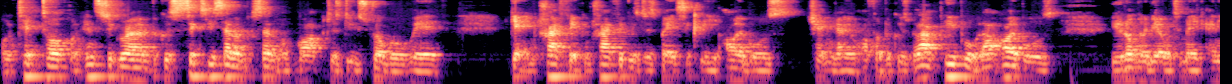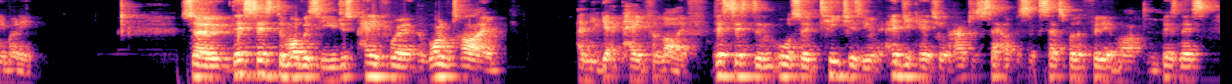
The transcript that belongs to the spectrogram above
on TikTok, on Instagram, because 67% of marketers do struggle with getting traffic and traffic is just basically eyeballs checking out your offer because without people, without eyeballs, you're not going to be able to make any money. So this system, obviously, you just pay for it the one time and you get paid for life. This system also teaches you and educates you on how to set up a successful affiliate marketing business.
